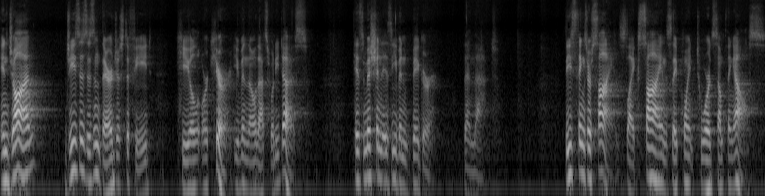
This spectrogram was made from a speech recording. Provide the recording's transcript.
In John, Jesus isn't there just to feed, heal, or cure, even though that's what he does. His mission is even bigger than that. These things are signs. Like signs, they point towards something else.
